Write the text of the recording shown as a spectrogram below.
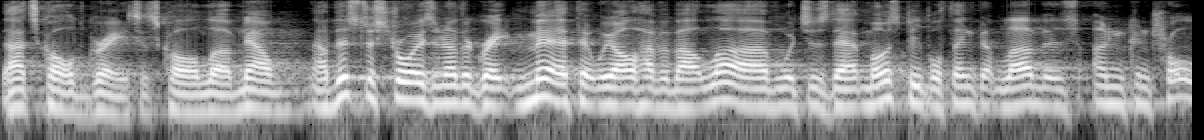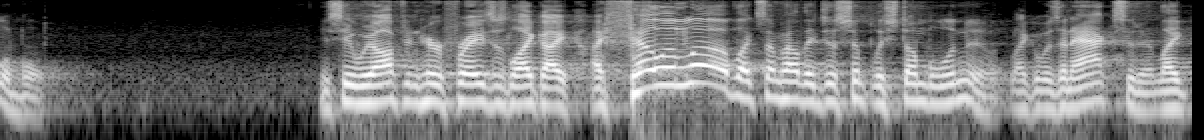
That's called grace. It's called love. Now, now this destroys another great myth that we all have about love, which is that most people think that love is uncontrollable. You see, we often hear phrases like, I, I fell in love, like somehow they just simply stumbled into it, like it was an accident, like,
